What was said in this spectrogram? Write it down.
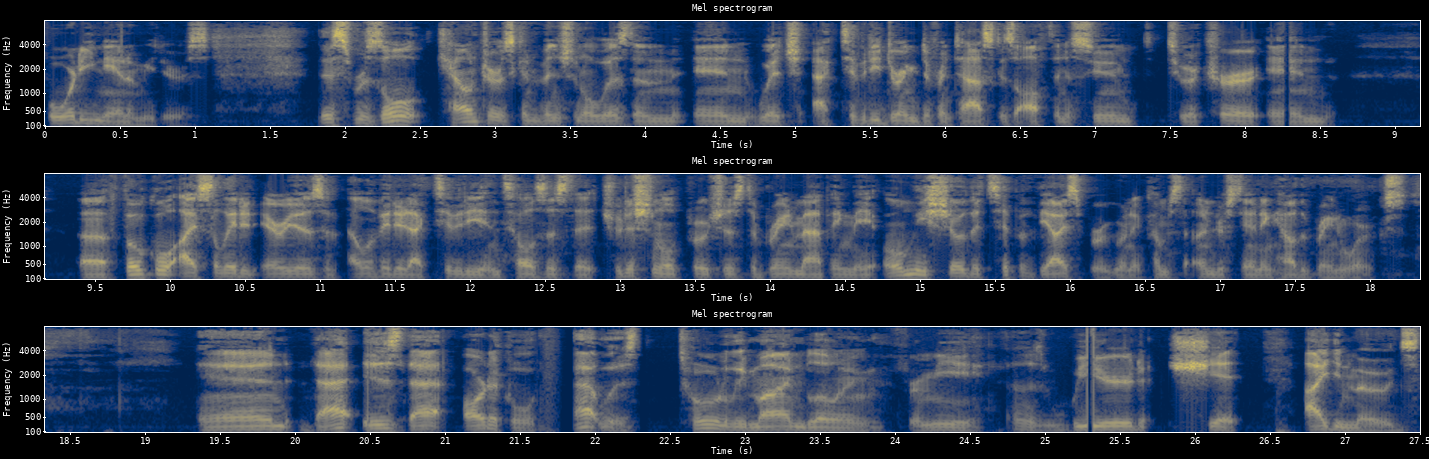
40 nanometers. This result counters conventional wisdom in which activity during different tasks is often assumed to occur in uh, focal isolated areas of elevated activity and tells us that traditional approaches to brain mapping may only show the tip of the iceberg when it comes to understanding how the brain works. And that is that article. That was totally mind blowing for me. That was weird shit. Eigenmodes.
